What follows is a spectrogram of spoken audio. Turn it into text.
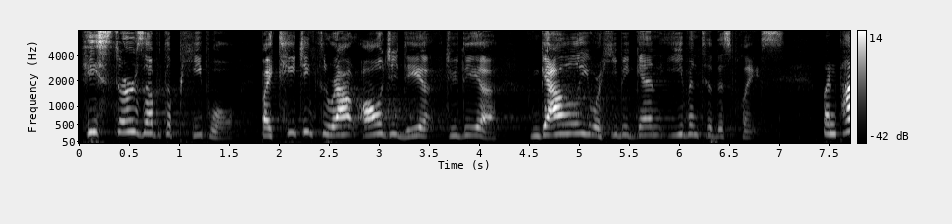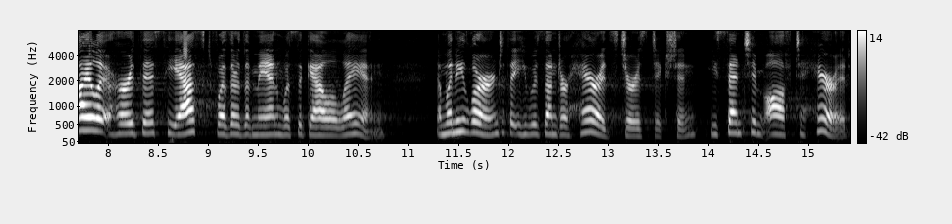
He stirs up the people by teaching throughout all Judea, Judea, from Galilee where he began, even to this place. When Pilate heard this, he asked whether the man was a Galilean. And when he learned that he was under Herod's jurisdiction, he sent him off to Herod,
